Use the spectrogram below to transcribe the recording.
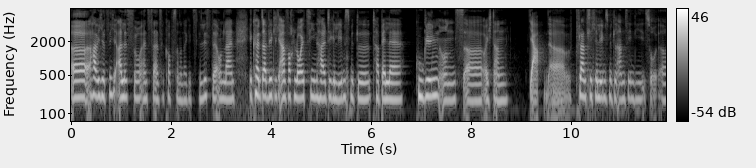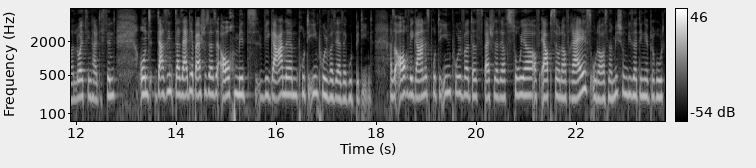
äh, habe ich jetzt nicht alles so eins zu eins im Kopf, sondern da gibt es eine Liste online. Ihr könnt da wirklich einfach leucinhaltige Lebensmitteltabelle googeln und äh, euch dann ja, äh, pflanzliche Lebensmittel ansehen, die so äh, leucinhaltig sind. Und da, sind, da seid ihr beispielsweise auch mit veganem Proteinpulver sehr, sehr gut bedient. Also auch veganes Proteinpulver, das beispielsweise auf Soja, auf Erbse oder auf Reis oder aus einer Mischung dieser Dinge beruht,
